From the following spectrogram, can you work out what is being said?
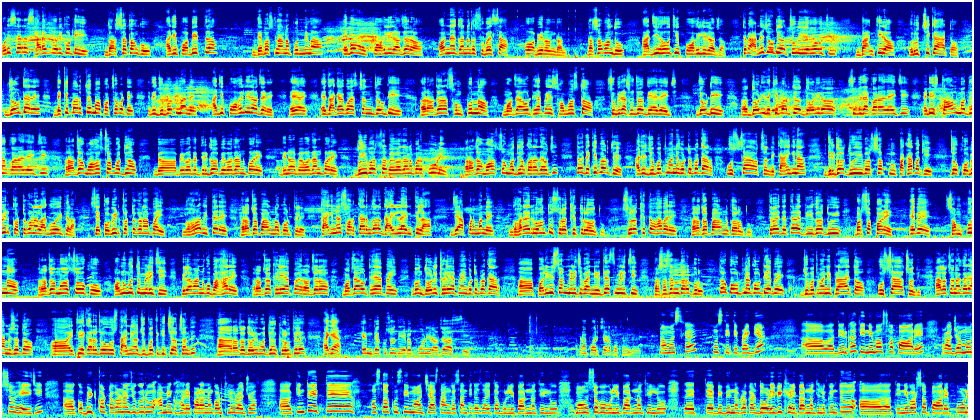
ଓଡ଼ିଶାର ସାଢ଼େ ଚାରି କୋଟି ଦର୍ଶକଙ୍କୁ ଆଜି ପବିତ୍ର ଦେବସ୍ନାନ ପୂର୍ଣ୍ଣିମା ଏବଂ ପହିଲି ରଜର ଅନେକ ଅନେକ ଶୁଭେଚ୍ଛା ଓ ଅଭିନନ୍ଦନ ଦର୍ଶକ ବନ୍ଧୁ ଆଜି ହେଉଛି ପହିଲି ରଜ ତେବେ ଆମେ ଯେଉଁଠି ଅଛୁ ଇଏ ହେଉଛି ବାଙ୍କିର ରୁଚିକା ହାଟ ଯେଉଁଠାରେ ଦେଖିପାରୁଥିବେ ମୋ ପଛପଟେ ଏଠି ଯୁବତୀମାନେ ଆଜି ପହିଲି ରଜରେ ଏ ଏ ଜାଗାକୁ ଆସିଛନ୍ତି ଯେଉଁଠି ରଜର ସମ୍ପୂର୍ଣ୍ଣ ମଜା ଉଠାଇବା ପାଇଁ ସମସ୍ତ ସୁବିଧା ସୁଯୋଗ ଦିଆଯାଇଛି ଯେଉଁଠି ଦୋଳି ଦେଖିପାରୁଥିବେ ଦୋଳିର ସୁବିଧା କରାଯାଇଛି ଏଠି ଷ୍ଟଲ୍ ମଧ୍ୟ କରାଯାଇଛି ରଜ ମହୋତ୍ସବ ମଧ୍ୟ ଦୀର୍ଘ ବ୍ୟବଧାନ ପରେ ଦିନ ବ୍ୟବଧାନ ପରେ ଦୁଇ ବର୍ଷ ବ୍ୟବଧାନ ପରେ ପୁଣି ରଜ ମହୋତ୍ସବ ମଧ୍ୟ କରାଯାଉଛି ତେବେ ଦେଖିପାରୁଥିବେ ଆଜି ଯୁବତୀମାନେ ଗୋଟେ ପ୍ରକାର ଉତ୍ସାହ ଅଛନ୍ତି କାହିଁକିନା ଦୀର୍ଘ ଦୁଇ ବର୍ଷ ପାଖା ପାଖାପାଖି ଯେଉଁ କୋଭିଡ଼ କଟକଣା ଲାଗୁ ହୋଇଥିଲା ସେ କୋଭିଡ଼ କଟକଣା ପାଇଁ ଘର ଭିତରେ ରଜ ପାଳନ କରୁଥିଲେ କାହିଁକିନା ସରକାରଙ୍କର ଗାଇଡ଼ଲାଇନ୍ ଥିଲା ଯେ ଆପଣମାନେ ଘରେ ରୁହନ୍ତୁ ସୁରକ୍ଷିତ ରୁହନ୍ତୁ ସୁରକ୍ଷିତ ଭାବରେ ରଜ ପାଳନ କରନ୍ତୁ ତେବେ ଯେତେବେଳେ ଦୀର୍ଘ ଦୁଇ ବର୍ଷ ପରେ ଏବେ ସମ୍ପୂର୍ଣ୍ଣ ରଜ ମହୋତ୍ସବକୁ ଅନୁମତି ମିଳିଛି ପିଲାମାନଙ୍କୁ ବାହାରେ ରଜ ଖେଳିବା ପାଇଁ ରଜର ମଜା ଉଠାଇବା ପାଇଁ ଏବଂ ଦୋଳି ଖେଳିବା ପାଇଁ ଗୋଟେ ପ୍ରକାର ପରିମିଶନ ମିଳିଛି ବା ନିର୍ଦ୍ଦେଶ ମିଳିଛି ପ୍ରଶାସନ ତରଫରୁ ତ କେଉଁଠି ନା କେଉଁଠି ଏବେ ଯୁବତୀମାନେ ପ୍ରାୟତଃ ଉତ୍ସାହ ଅଛନ୍ତି ଆଲୋଚନା କରି ଆମେ ସହିତ ଏଠି ଏକାର ଯେଉଁ ସ୍ଥାନୀୟ ଯୁବତୀ କିଛି ଅଛନ୍ତି ରଜ ଦୋଳି ମଧ୍ୟ ଖେଳୁଥିଲେ ଆଜ୍ଞା କେମିତି ଦେଖୁଛନ୍ତି ଏବେ ପୁଣି ରଜ ଆସିଛି ଆପଣ ପରିଚୟଟା ପ୍ରଥମେ ଦେବେ নমস্কার মু স্থিতি প্রজ্ঞা দীর্ঘ তিন বর্ষ পরে রজ মহোৎসব হয়েছি কোভিড কটকা যোগুর আমি ঘরে পাাল করুলু রজ কিন্তু এতে হস খুশি মজা সাংসাথী সহিত বুলি পারু মহোৎসব বুলি পারু এতে বিভিন্ন প্রকার দোলি বি খেলি পারু কিন্তু তিন বর্ষ পরে পুঁ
